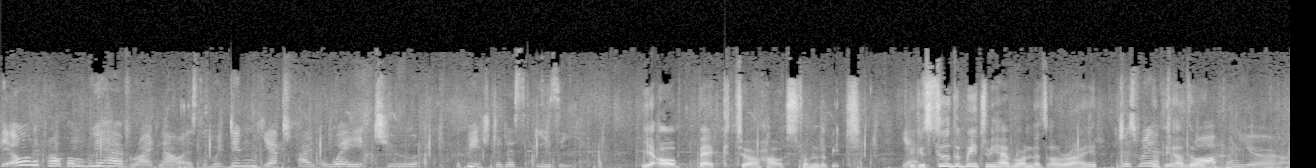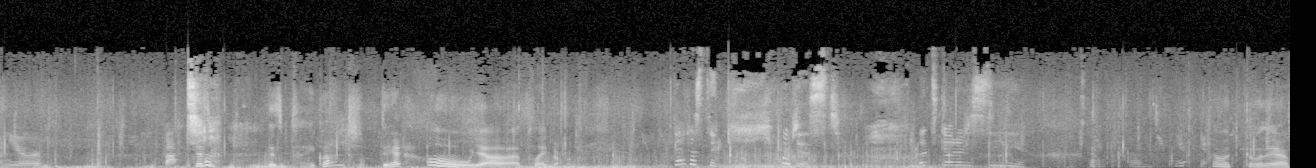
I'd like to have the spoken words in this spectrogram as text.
The only problem we have right now is that we didn't yet find a way to the beach that is easy. Yeah, or back to our house from the beach. Yes. Because to the beach we have one that's alright. just really but have the to other- walk on your on your butt. There's a, there's a playground there. Oh yeah, a playground. that is the cutest. Let's go to the sea. Go, um, here? Yeah. I would go there.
